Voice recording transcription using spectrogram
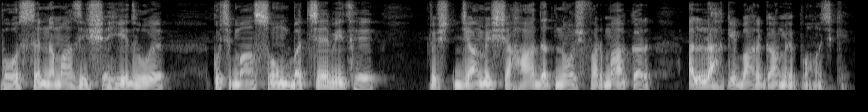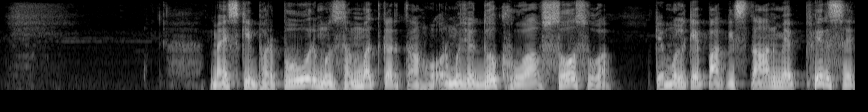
बहुत से नमाजी शहीद हुए। कुछ मासूम बच्चे भी थे जो जाम शहादत नोश फरमा कर अल्लाह की बारगाह में पहुँच गए। मैं इसकी भरपूर मजम्मत करता हूँ और मुझे दुख हुआ, अफसोस हुआ कि मुल्क पाकिस्तान में फिर से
